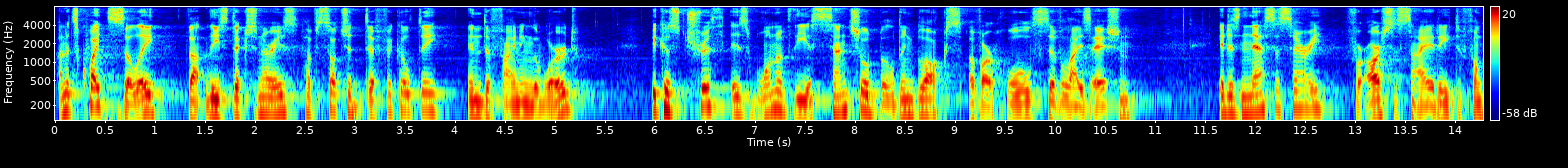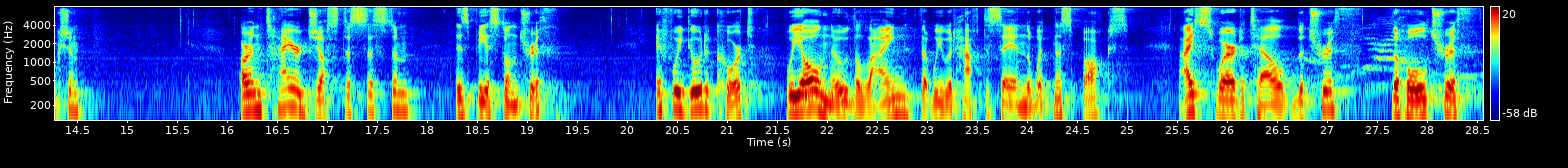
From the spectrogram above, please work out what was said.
And it's quite silly that these dictionaries have such a difficulty in defining the word, because truth is one of the essential building blocks of our whole civilization. It is necessary for our society to function. Our entire justice system is based on truth. If we go to court, we all know the line that we would have to say in the witness box I swear to tell the truth, the whole truth,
